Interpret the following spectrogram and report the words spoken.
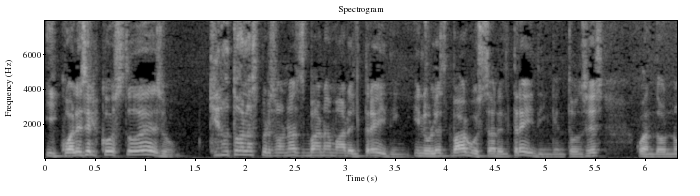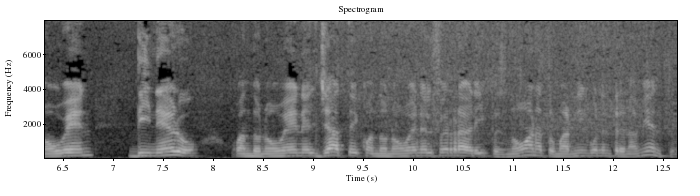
¿Y cuál es el costo de eso? Que no todas las personas van a amar el trading y no les va a gustar el trading. Entonces, cuando no ven dinero, cuando no ven el yate, cuando no ven el Ferrari, pues no van a tomar ningún entrenamiento.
